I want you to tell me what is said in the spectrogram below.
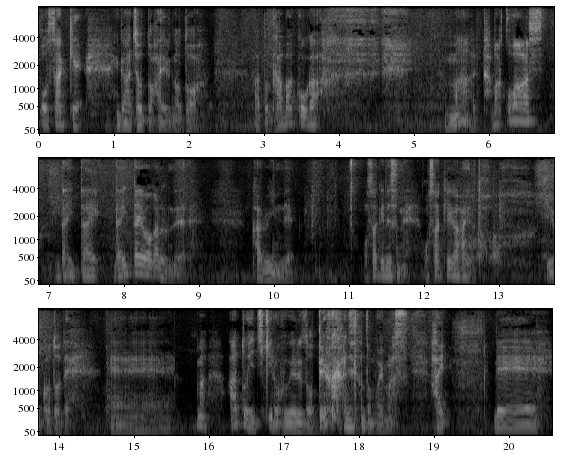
お酒がちょっと入るのとあとタバコが。まあタバコは大体大体わかるんで軽いんでお酒ですね。お酒が入るということでえーまああと1キロ増えるぞっていう感じだと思いますはいで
